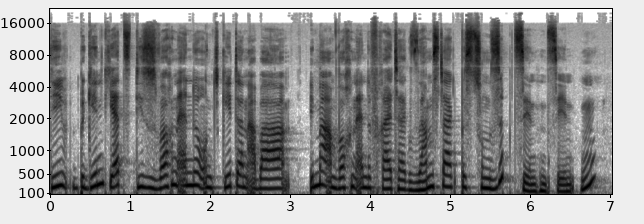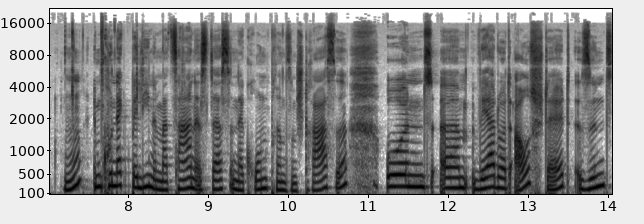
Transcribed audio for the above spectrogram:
Die beginnt jetzt dieses Wochenende und geht dann aber immer am Wochenende Freitag, Samstag bis zum 17.10. Hm? Im Connect Berlin in Marzahn ist das in der Kronprinzenstraße. Und ähm, wer dort ausstellt, sind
